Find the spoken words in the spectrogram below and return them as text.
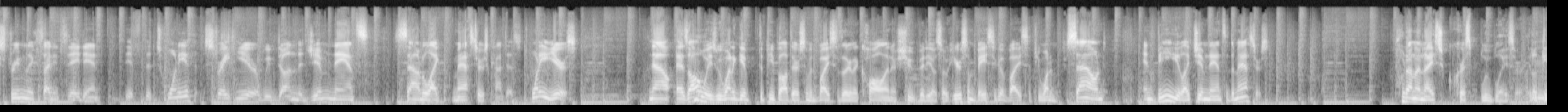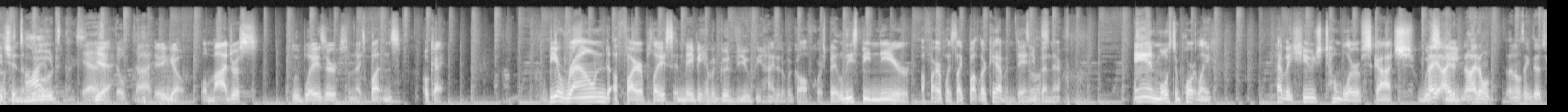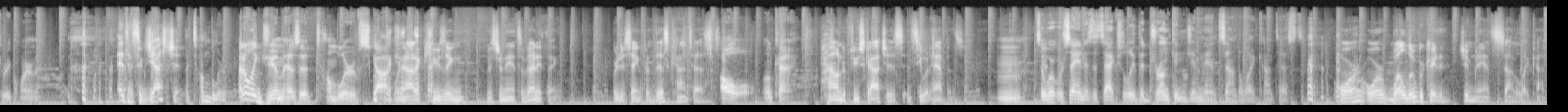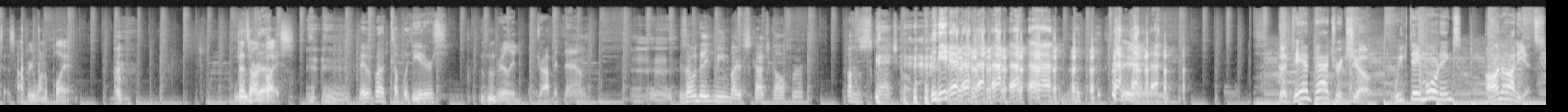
extremely exciting today, Dan. It's the 20th straight year we've done the Jim Nantz Sound Alike Masters contest. 20 years. Now, as hmm. always, we want to give the people out there some advice if they're going to call in or shoot video. So here's some basic advice if you want to sound and be like Jim Nantz at the Masters. Put on a nice, crisp blue blazer. It'll mm. get you in the tie mood. nice. Yeah, Yeah. a dope tie. There you go. little Madras, blue blazer, some nice buttons. Okay. Be around a fireplace and maybe have a good view behind it of a golf course, but at least be near a fireplace like Butler Cabin. Dan, you've been there. And most importantly, have a huge tumbler of scotch whiskey. I, I, no, I don't. I don't think that's a requirement. It's a suggestion. A tumbler. I don't think Jim has a tumbler of scotch. We're not accusing Mr. Nantz of anything. We're just saying for this contest, oh, okay. pound a few scotches and see what happens. So what we're saying is it's actually the drunken Jim Nantz sound alike contest. or or well lubricated Jim Nantz sound alike contest, however you want to play it. That's our advice. Maybe put a couple heaters. Mm-hmm. Really drop it down. Is that what they mean by a Scotch golfer? Oh, it's a Scotch golfer. Hey. The Dan Patrick Show, weekday mornings on Audience.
